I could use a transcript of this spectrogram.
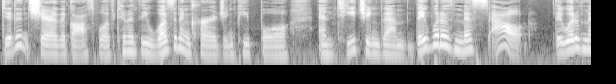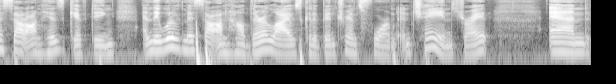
didn't share the gospel, if Timothy wasn't encouraging people and teaching them, they would have missed out. They would have missed out on his gifting and they would have missed out on how their lives could have been transformed and changed, right? And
